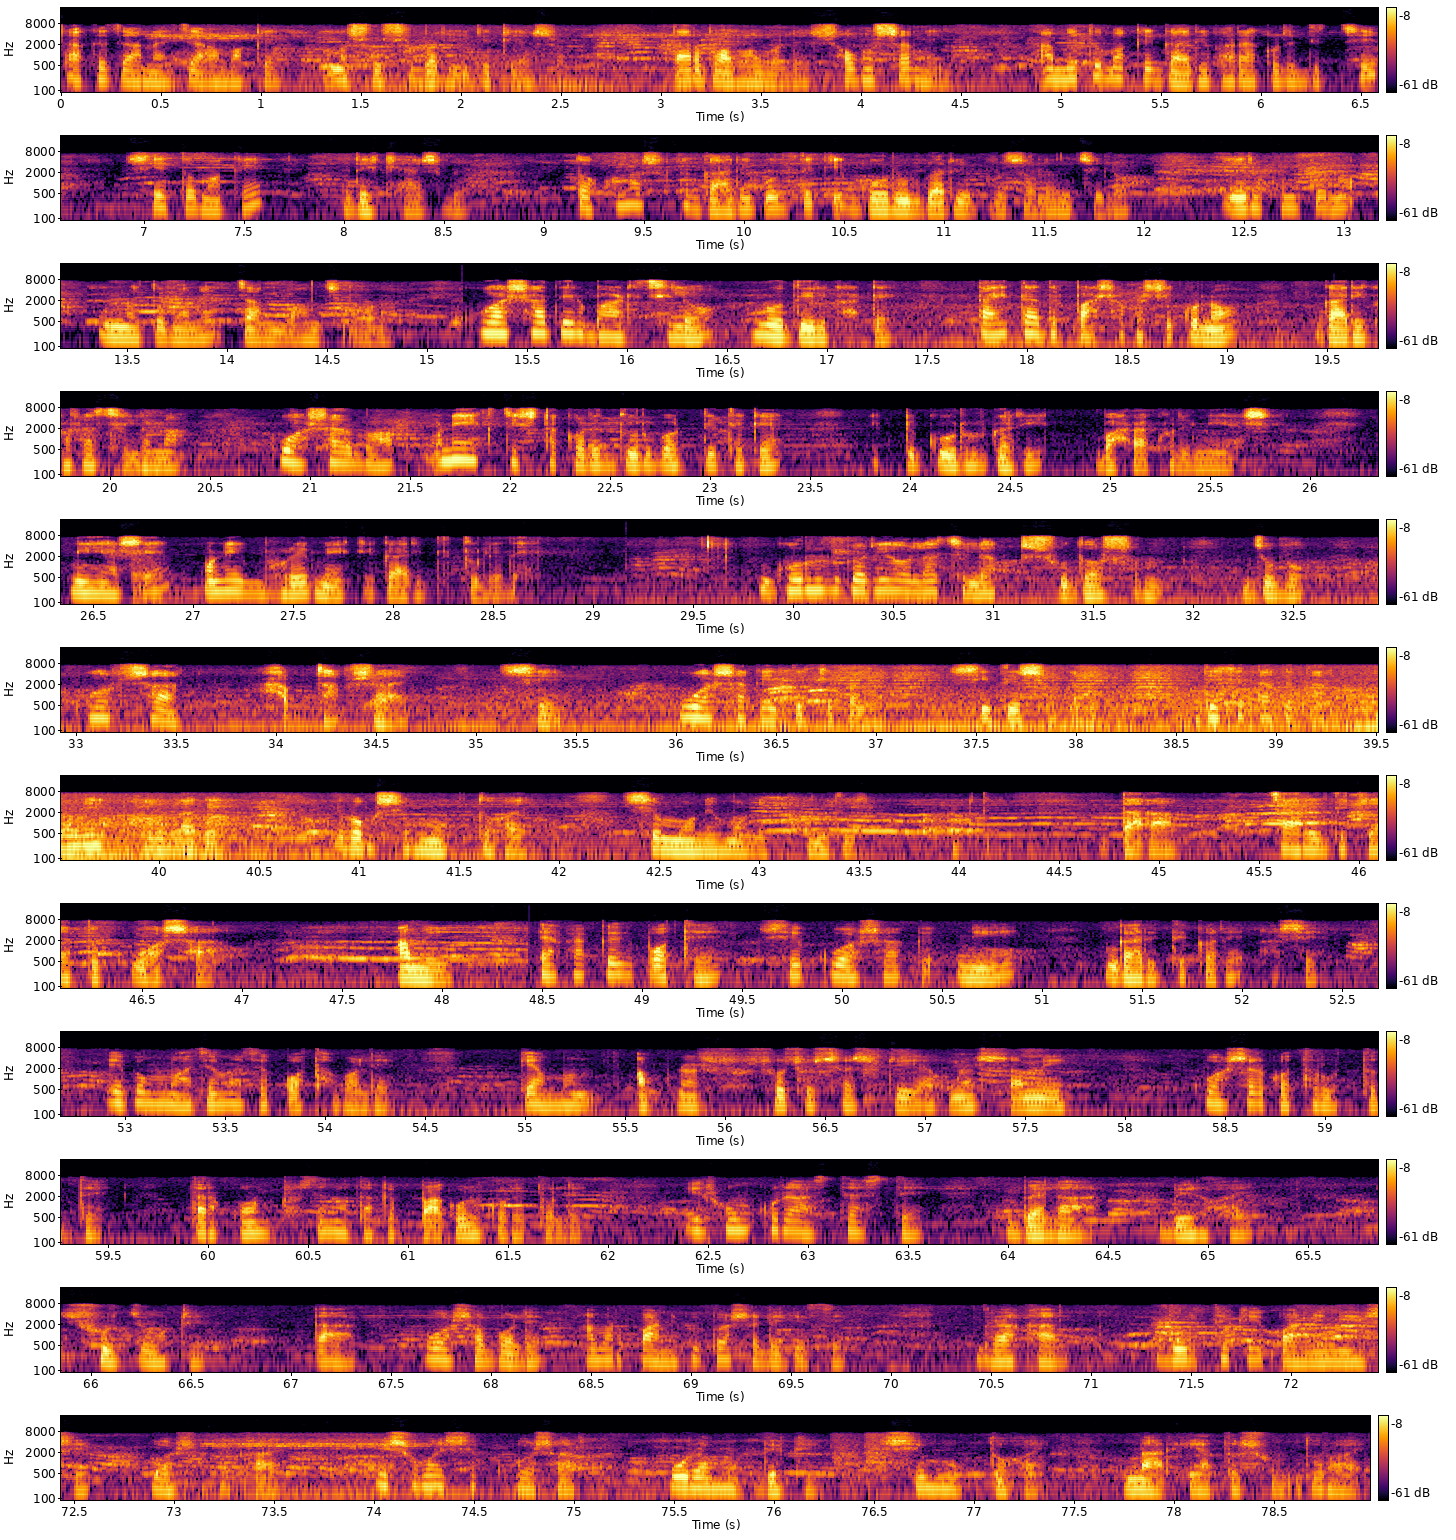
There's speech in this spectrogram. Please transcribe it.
তাকে জানায় যে আমাকে আমার শ্বশুরবাড়ি রেখে আসো। তার বাবা বলে, সমস্যা নেই, আমি তোমাকে গাড়ি ভাড়া করে দিচ্ছি, সে তোমাকে রেখে আসবে। তখন আসলে গাড়ি বলতে কি গরুর গাড়ির প্রচলন ছিল। এরকম কোনো উন্নত মানের যানবাহন ছিল না। কুয়াশাদের বাড়ি ছিল নদীর ঘাটে, তাই তাদের পাশাপাশি কোনো গাড়ি ঘোড়া ছিল না। কুয়াশার বাপ অনেক চেষ্টা করে দূরবর্তী থেকে একটু গরুর গাড়ি ভাড়া করে নিয়ে আসে। নিয়ে আসে অনেক ভোরে মেয়েকে গাড়িতে তুলে দেয়। গরুর গাড়িওয়ালা ছিল একটা সুদর্শন যুবক। কুয়াশার হাফ ঝাপসায় সে কুয়াশাকে দেখে ফেলে শীতের সকালে। দেখে তাকে তার অনেক ভালো লাগে এবং সে মুগ্ধ হয়। সে মনে মনে ফুন্দি। তারা চারিদিকে এত কুয়াশা। আমি একাকের পথে সে কুয়াশাকে নিয়ে গাড়িতে করে আসে এবং মাঝে মাঝে কথা বলে, কেমন আপনার শ্বশুর শাশুড়ি আপনার স্বামী? কুয়াশার কথার উত্তর দেয়, তার কণ্ঠ যেন তাকে পাগল করে তোলে। এরকম করে আস্তে আস্তে বেলা বের হয়, সূর্য ওঠে। তার কুয়াশা বলে, আমার পানি পিপাসা লেগেছে। রাখাল দূর থেকে পানি নিয়ে এসে কুয়াশাকে খায়। এ সময় সে কুয়াশার পুরা মুখ দেখে সে মুগ্ধ হয়। নারী এত সুন্দর হয়,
